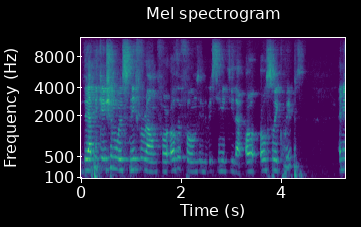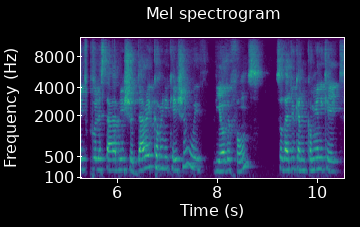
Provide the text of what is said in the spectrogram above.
the application will sniff around for other phones in the vicinity that are also equipped and it will establish a direct communication with the other phones so that you can communicate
